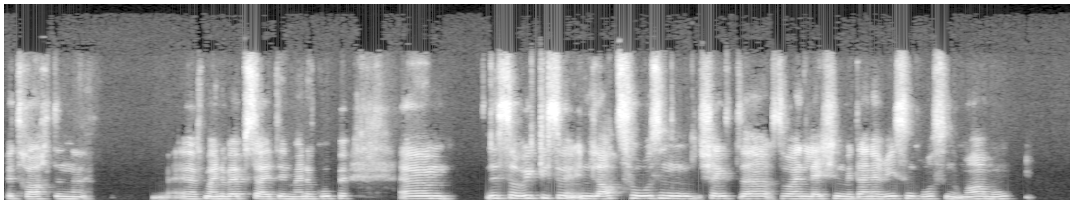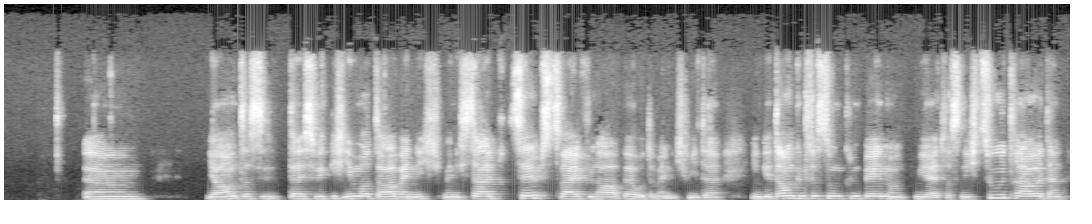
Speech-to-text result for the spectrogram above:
betrachten äh, auf meiner Webseite, in meiner Gruppe. Ähm, das ist so wirklich so in Latzhosen, schenkt er so ein Lächeln mit einer riesengroßen Umarmung. Ähm, ja, und das, der ist wirklich immer da, wenn ich, wenn ich selbst, Selbstzweifel habe oder wenn ich wieder in Gedanken versunken bin und mir etwas nicht zutraue, dann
